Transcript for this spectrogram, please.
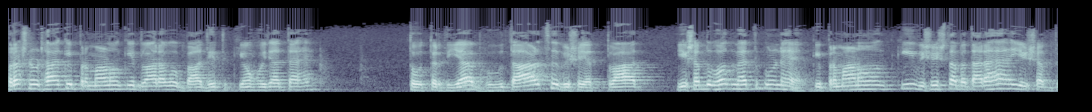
प्रश्न उठा कि प्रमाणों के द्वारा वो बाधित क्यों हो जाता है? तो उत्तर दिया, भूतार्थ विषयत्वाद ये शब्द बहुत महत्वपूर्ण है कि प्रमाणों की विशेषता बता रहा है ये शब्द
